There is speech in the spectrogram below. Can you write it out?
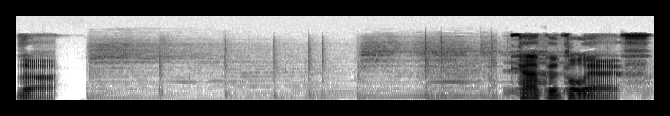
The. Capital F.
